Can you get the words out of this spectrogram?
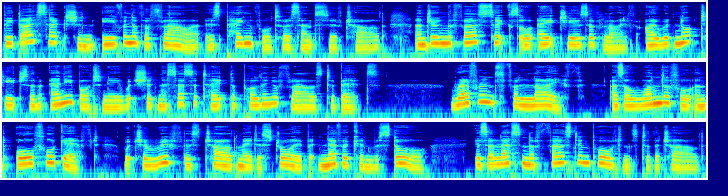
The dissection even of a flower is painful to a sensitive child, and during the first six or eight years of life I would not teach them any botany which should necessitate the pulling of flowers to bits. Reverence for life as a wonderful and awful gift which a ruthless child may destroy but never can restore is a lesson of first importance to the child.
